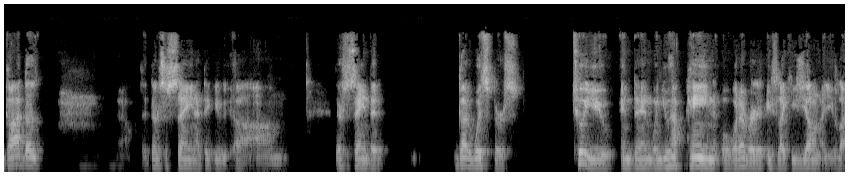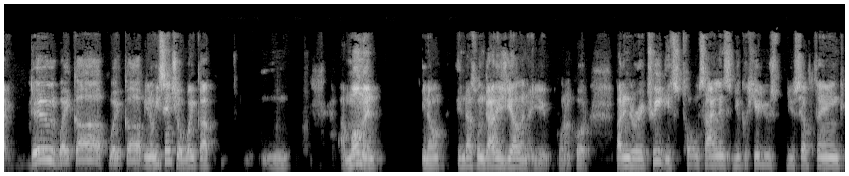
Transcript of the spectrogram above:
God does. You know, there's a saying. I think you. Uh, um, there's a saying that God whispers to you, and then when you have pain or whatever, it's like He's yelling at you, like, "Dude, wake up, wake up!" You know, He sent you a wake up mm, a moment. You know, and that's when God is yelling at you, quote unquote. But in the retreat, it's total silence. You could hear you, yourself think,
